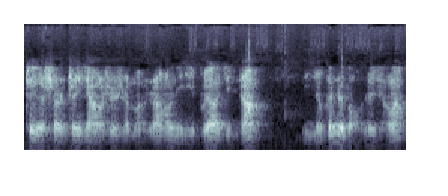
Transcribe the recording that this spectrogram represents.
这个事儿真相是什么，然后你不要紧张。你就跟着走就行了。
